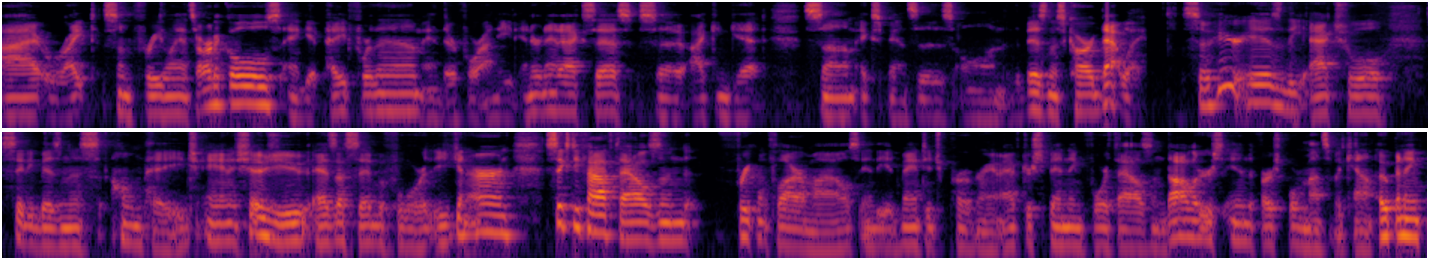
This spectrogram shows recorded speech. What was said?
I write some freelance articles and get paid for them, and therefore I need internet access so I can get some expenses on the business card that way. So here is the actual CitiBusiness homepage, and it shows you, as I said before, that you can earn 65,000 frequent flyer miles in the AAdvantage program after spending $4,000 in the first four months of account opening.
